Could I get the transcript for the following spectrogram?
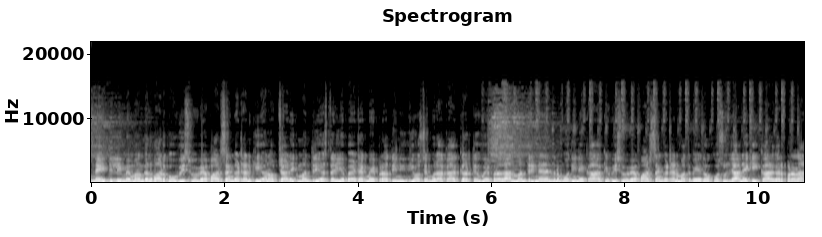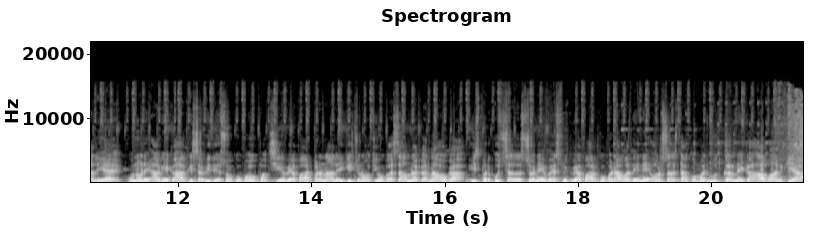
नई दिल्ली में मंगलवार को विश्व व्यापार संगठन की अनौपचारिक मंत्री स्तरीय बैठक में प्रतिनिधियों से मुलाकात करते हुए प्रधानमंत्री नरेंद्र मोदी ने कहा कि विश्व व्यापार संगठन मतभेदों को सुलझाने की कारगर प्रणाली है। उन्होंने आगे कहा कि सभी देशों को बहुपक्षीय व्यापार प्रणाली की चुनौतियों का सामना करना होगा। इस पर कुछ सदस्यों ने वैश्विक व्यापार को बढ़ावा देने और संस्था को मज़बूत करने का आह्वान किया।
